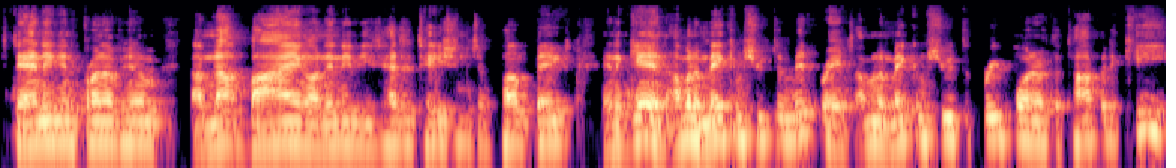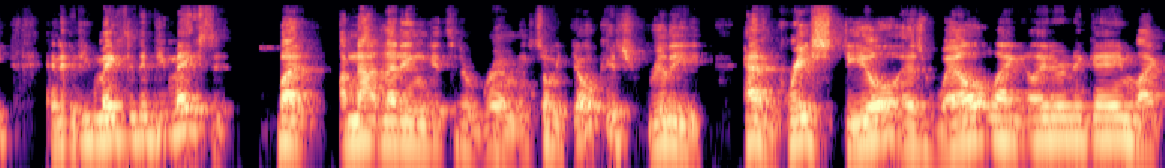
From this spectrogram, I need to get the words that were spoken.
standing in front of him. I'm not buying on any of these hesitations and pump fakes. And again, I'm going to make him shoot the mid range. I'm going to make him shoot the three pointer at the top of the key. And if he makes it, if he makes it, but I'm not letting him get to the rim. And so Jokic really had a great steal as well, like later in the game. Like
